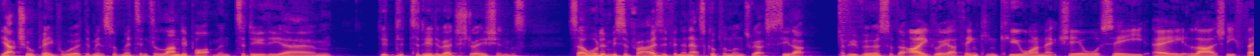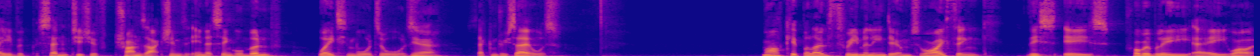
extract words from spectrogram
the actual paperwork they've been submitting to the land department to do the um, to, to do the registrations. So I wouldn't be surprised if in the next couple of months we actually see that a reverse of that. I agree. I think in Q1 next year we'll see a largely favoured percentage of transactions in a single month weighting more towards yeah. secondary sales. Market below 3 million dirhams. So I think this is probably a, well,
